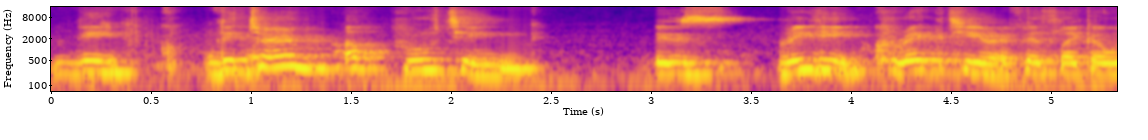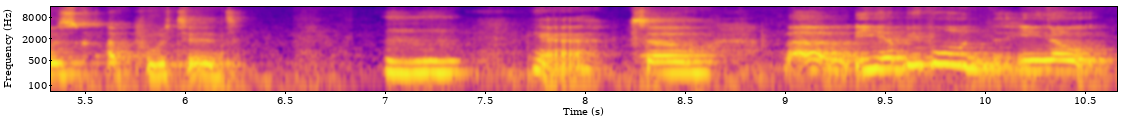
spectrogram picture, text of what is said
the, the term uprooting is really correct here. I felt like I was uprooted. Yeah. So, uh, yeah, people, you know,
